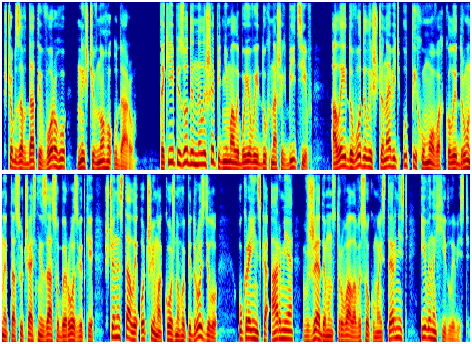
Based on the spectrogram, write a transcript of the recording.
щоб завдати ворогу нищівного удару. Такі епізоди не лише піднімали бойовий дух наших бійців, але й доводили, що навіть у тих умовах, коли дрони та сучасні засоби розвідки ще не стали очима кожного підрозділу, українська армія вже демонструвала високу майстерність і винахідливість.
